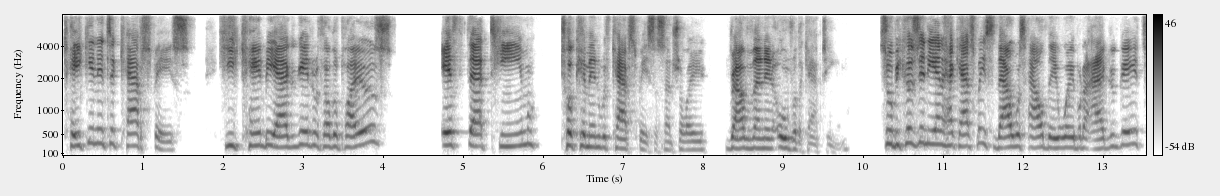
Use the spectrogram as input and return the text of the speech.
taken into cap space, he can be aggregated with other players if that team took him in with cap space essentially rather than an over the cap team. So because Indiana had cap space, that was how they were able to aggregate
